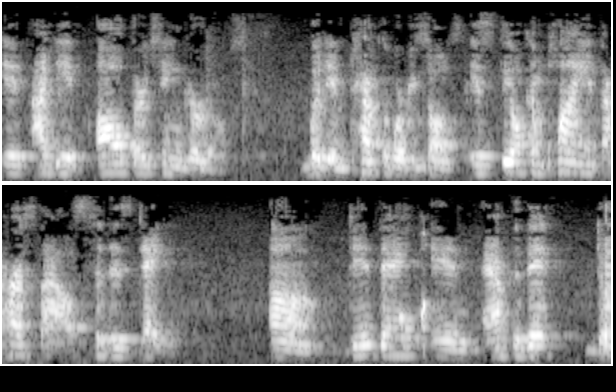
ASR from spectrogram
it, I did all 13 girls with impeccable results. It's still compliant to hairstyles to this day. Um, did that, and after that, the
